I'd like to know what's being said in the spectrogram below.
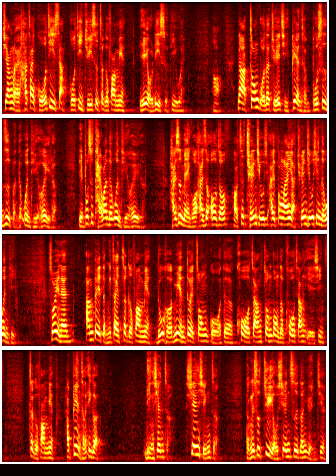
将来还在国际上、国际局势这个方面也有历史地位，啊，那中国的崛起变成不是日本的问题而已了，也不是台湾的问题而已了，还是美国，还是欧洲，啊，这全球还有东南亚全球性的问题。所以呢，安倍等于在这个方面如何面对中国的扩张、中共的扩张野心这个方面，他变成一个领先者、先行者，等于是具有先知跟远见。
